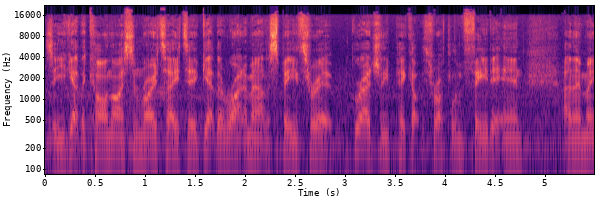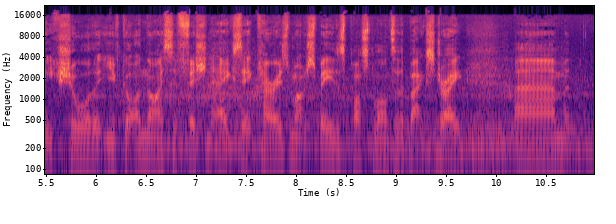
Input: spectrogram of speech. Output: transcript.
So you get the car nice and rotated, get the right amount of speed through it, gradually pick up the throttle and feed it in, and then make sure that you've got a nice efficient exit, carry as much speed as possible onto the back straight. Um,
